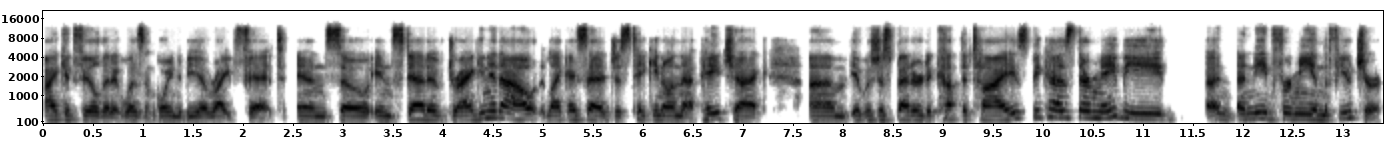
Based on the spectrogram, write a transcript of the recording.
I could feel that it wasn't going to be a right fit. And so instead of dragging it out, like I said, just taking on that paycheck, um, it was just better to cut the ties because there may be a, a, need for me in the future.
